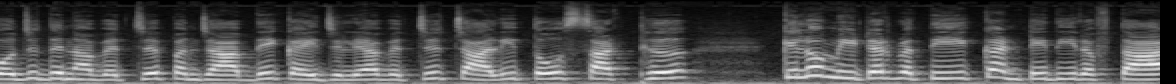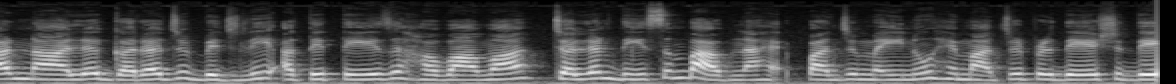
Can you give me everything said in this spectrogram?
ਕੁਝ ਦਿਨਾਂ ਵਿੱਚ ਪੰਜਾਬ ਦੇ ਕਈ ਜ਼ਿਲ੍ਹਿਆਂ ਵਿੱਚ 40 ਤੋਂ 60 ਕਿਲੋਮੀਟਰ ਪ੍ਰਤੀ ਘੰਟੇ ਦੀ ਰਫ਼ਤਾਰ ਨਾਲ ਗਰਜ, ਬਿਜਲੀ ਅਤੇ ਤੇਜ਼ ਹਵਾਵਾਂ ਚੱਲਣ ਦੀ ਸੰਭਾਵਨਾ ਹੈ। 5 ਮਈ ਨੂੰ ਹਿਮਾਚਲ ਪ੍ਰਦੇਸ਼ ਦੇ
